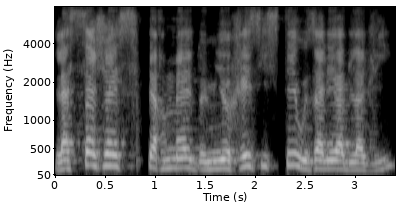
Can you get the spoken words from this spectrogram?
la sagesse permet de mieux résister aux aléas de la vie.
